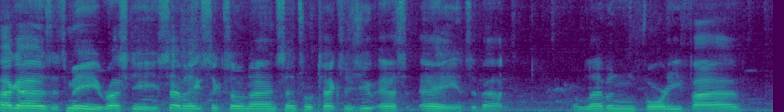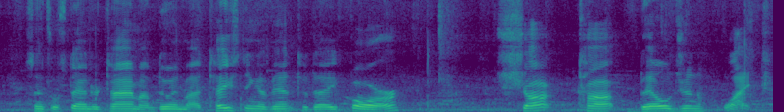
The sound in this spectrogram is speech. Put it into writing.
Hi guys, it's me, Rusty, 78609 Central Texas, USA. It's about 11.45 Central Standard Time. I'm doing my tasting event today for Shock Top Belgian White.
